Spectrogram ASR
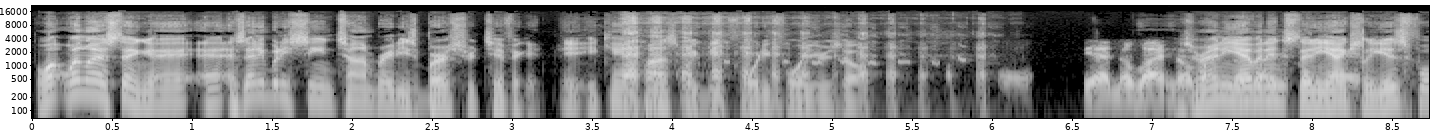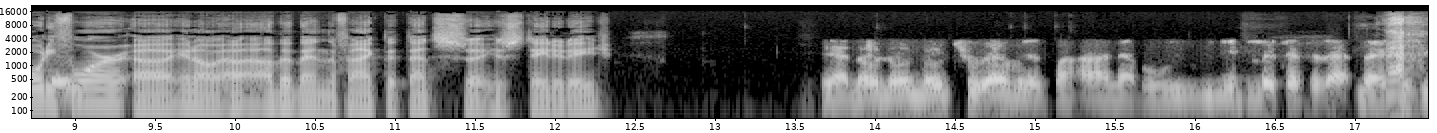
one, one last thing: has anybody seen Tom Brady's birth certificate? He, can't possibly be 44 years old. yeah, nobody. Is nobody there any evidence that he actually is 44? Uh, you know, uh, other than the fact that that's uh, his stated age. Yeah, no, no, no true evidence behind that, but we, we need to look into that, man, because he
